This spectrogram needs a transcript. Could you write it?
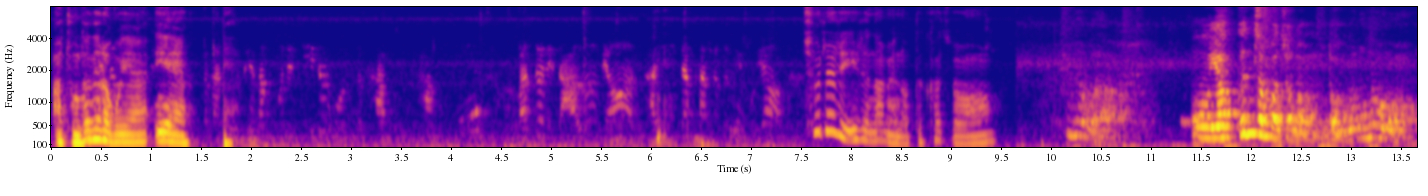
아 중단해라고 예. 예. 출혈이 일어나면 어떡하죠? 어, 약 끊자마자 나온다. 나오노?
